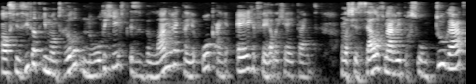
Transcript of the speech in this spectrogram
als je ziet dat iemand hulp nodig heeft, is het belangrijk dat je ook aan je eigen veiligheid denkt. Want als je zelf naar die persoon toe gaat,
